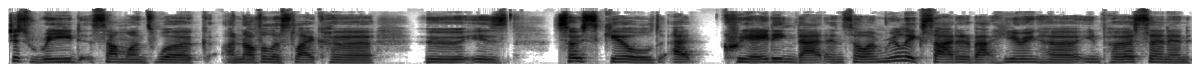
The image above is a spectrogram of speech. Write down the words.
just read someone's work, a novelist like her who is so skilled at creating that. And so I'm really excited about hearing her in person and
